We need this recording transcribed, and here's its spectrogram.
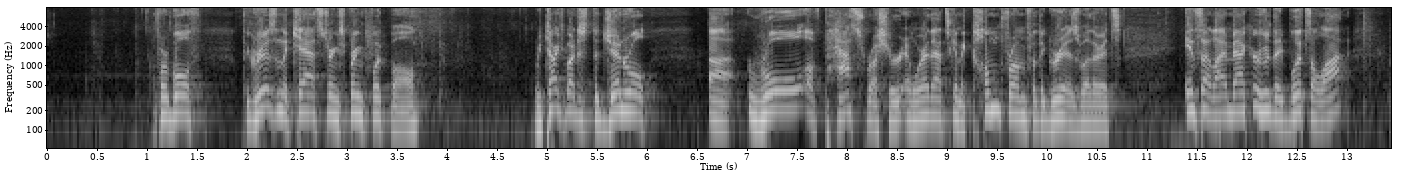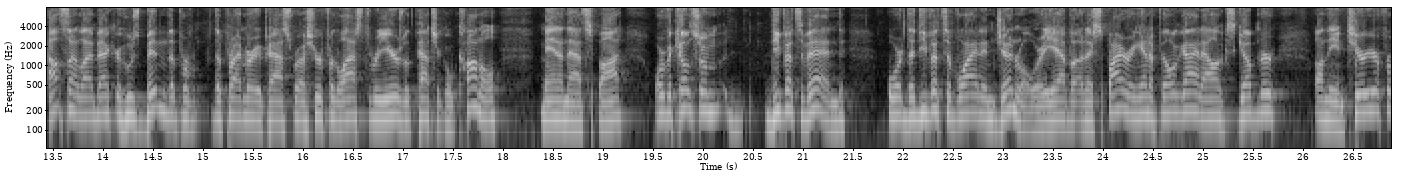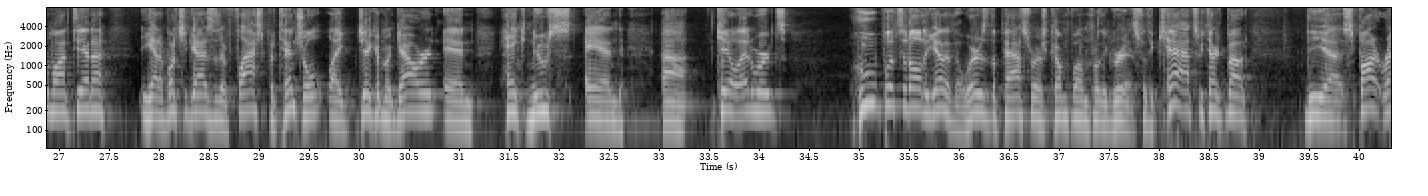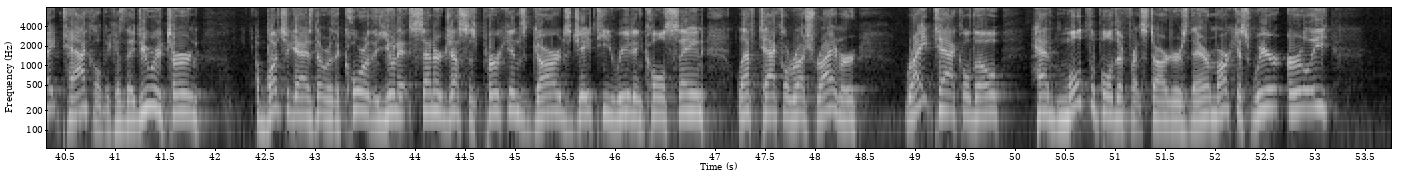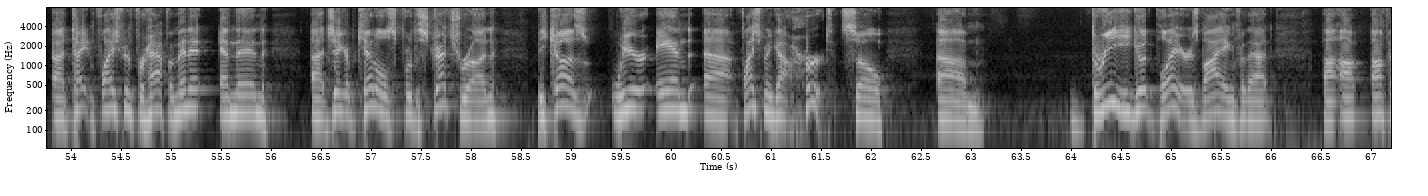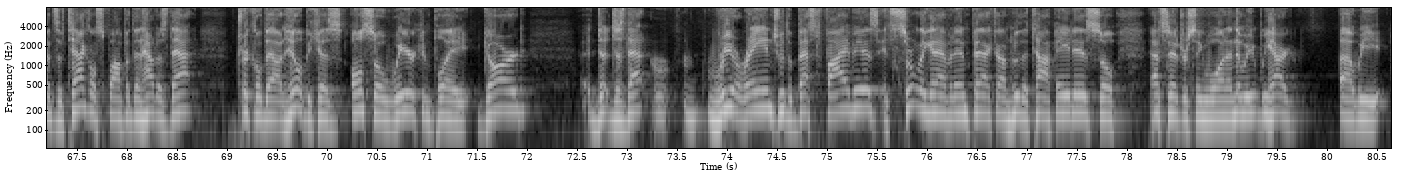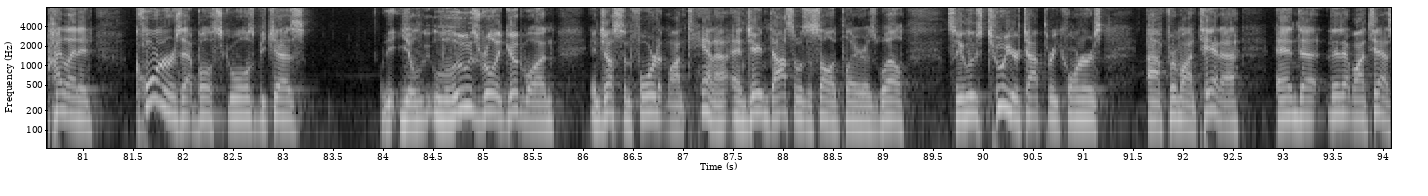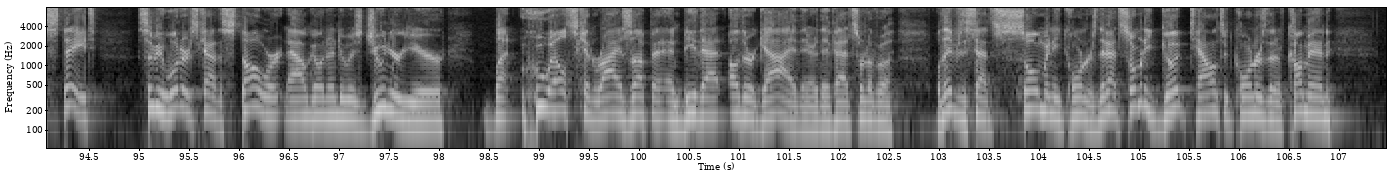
for both the Grizz and the Cats during spring football. We talked about just the general uh, role of pass rusher and where that's going to come from for the Grizz, whether it's inside linebacker, who they blitz a lot, outside linebacker, who's been the, pr- the primary pass rusher for the last three years with Patrick O'Connell, man in that spot, or if it comes from defensive end or the defensive line in general, where you have an aspiring NFL guy, Alex Gubner, on the interior for Montana, you got a bunch of guys that have flashed potential, like Jacob McGowan and Hank Noose and uh, Edwards. Who puts it all together, though? Where does the pass rush come from for the Grizz? For the Cats, we talked about the uh, spot at right tackle because they do return a bunch of guys that were the core of the unit. Center Justice Perkins, guards JT Reed and Cole Sane, left tackle Rush Reimer. Right tackle, though, had multiple different starters there. Marcus Weir early, uh, Titan Fleischman for half a minute, and then – uh, Jacob Kettles for the stretch run because Weir and uh, Fleischman got hurt. So, um, three good players vying for that uh, offensive tackle spot. But then how does that trickle downhill? Because also Weir can play guard. D- does that r- rearrange who the best five is? It's certainly going to have an impact on who the top eight is. So that's an interesting one. And then we we hired uh, we highlighted corners at both schools because you lose really good one in Justin Ford at Montana, and Jaden Dawson was a solid player as well. So you lose two of your top three corners uh, for Montana, and uh, then at Montana State, Simeon Woodard's kind of the stalwart now going into his junior year but who else can rise up and be that other guy there? They've had sort of a well, they've just had so many corners. They've had so many good, talented corners that have come in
